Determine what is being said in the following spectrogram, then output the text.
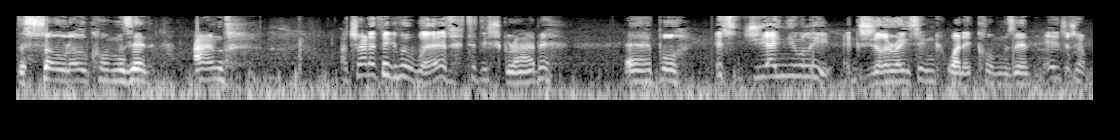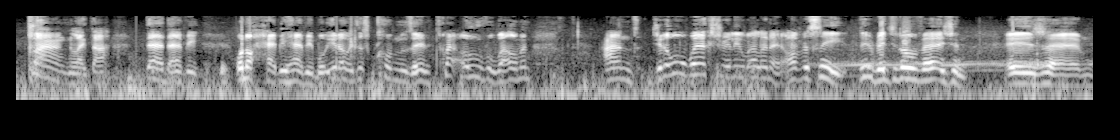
the solo comes in and I'm trying to think of a word to describe it uh, but it's genuinely exhilarating when it comes in. It just goes bang like that, dead heavy. Well, not heavy, heavy, but you know, it just comes in. It's quite overwhelming. And do you know what works really well in it? Obviously, the original version is um,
